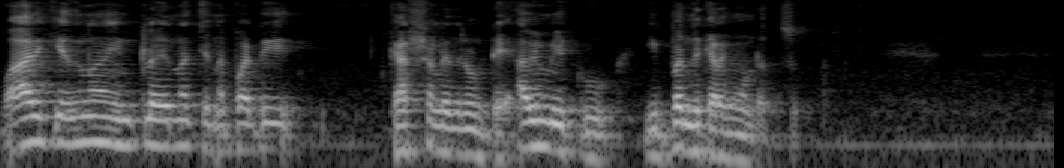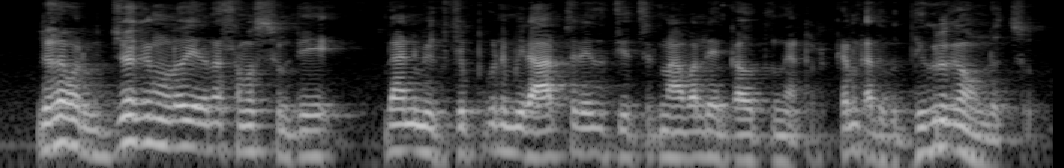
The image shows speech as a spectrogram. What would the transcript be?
వారికి ఏదైనా ఇంట్లో ఏదైనా చిన్నపాటి ఘర్షణలు ఏదైనా ఉంటే అవి మీకు ఇబ్బందికరంగా ఉండొచ్చు. లేదా వారి ఉద్యోగంలో ఏదైనా సమస్య ఉంటే దాన్ని మీకు చెప్పుకుంటే మీరు ఆర్చలేదు తీర్చడం నా వల్ల ఏం కావుతుంది అంటారు. కనుక అది దిగులుగా ఉండొచ్చు.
